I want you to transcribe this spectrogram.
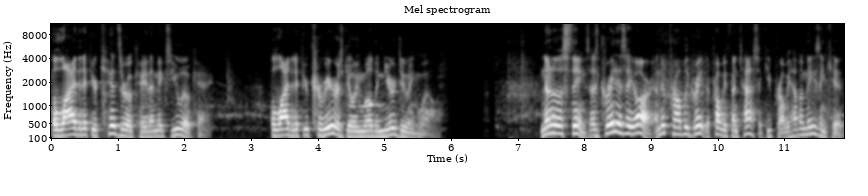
The lie that if your kids are okay, that makes you okay. The lie that if your career is going well, then you're doing well. None of those things, as great as they are, and they're probably great, they're probably fantastic, you probably have amazing kids,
